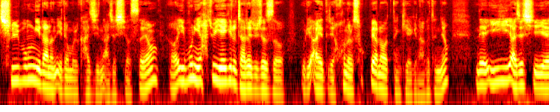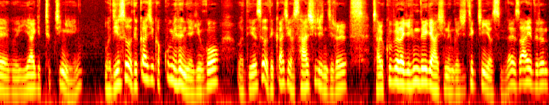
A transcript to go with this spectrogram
칠봉이라는 이름을 가진 아저씨였어요. 어, 이분이 아주 얘기를 잘해주셔서 우리 아이들의 혼을 속 빼놓았던 기억이 나거든요. 근데 이 아저씨의 그 이야기 특징이 어디에서 어디까지가 꾸미는 얘기고 어디에서 어디까지가 사실인지를 잘 구별하기 힘들게 하시는 것이 특징이었습니다. 그래서 아이들은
